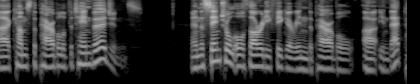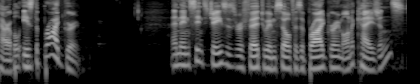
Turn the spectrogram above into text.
uh, comes the parable of the ten virgins. And the central authority figure in the parable, uh, in that parable, is the bridegroom. And then, since Jesus referred to himself as a bridegroom on occasions,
